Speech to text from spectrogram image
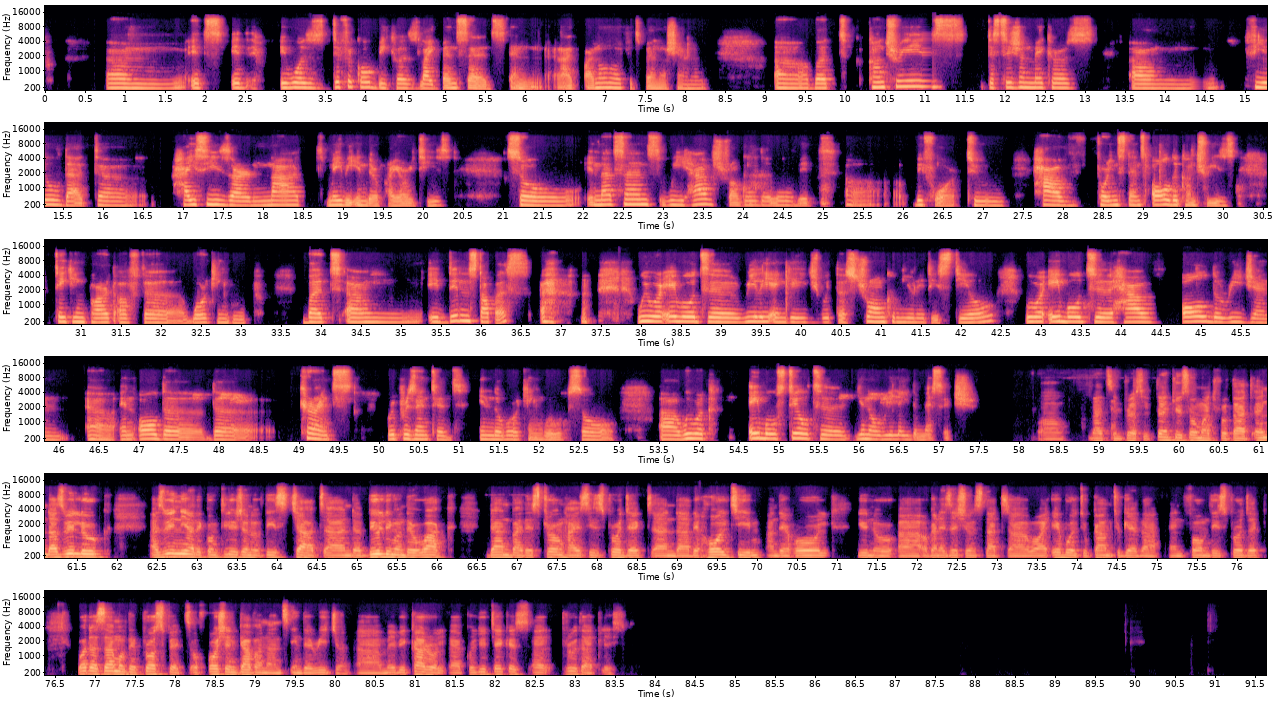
Um, it's it it was difficult because, like Ben said, and I, I don't know if it's Ben or Shannon, uh, but countries, decision makers um, feel that uh, high seas are not maybe in their priorities. So, in that sense, we have struggled a little bit uh, before to have, for instance, all the countries taking part of the working group. But um, it didn't stop us. we were able to really engage with a strong community still. We were able to have all the region uh, and all the, the currents represented in the working group. So uh, we were able still to, you know, relay the message. Wow, that's impressive. Thank you so much for that. And as we look, as we near the conclusion of this chat and uh, building on the work done by the Strong High Seas Project and uh, the whole team and the whole you know, uh, organizations that uh, were able to come together and form this project. What are some of the prospects of ocean governance in the region? Uh, maybe Carol, uh, could you take us uh, through that, please?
